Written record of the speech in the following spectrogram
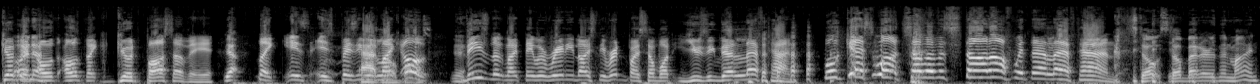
good, Oh, I know. old, old, like good boss over here. Yeah. like is is basically Admiral like, boss. oh, Yeah. these look like they were really nicely written by someone using their left hand. well, guess what? Some of us start off with their left hand. Still, still better than mine.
